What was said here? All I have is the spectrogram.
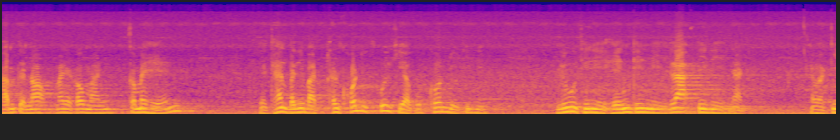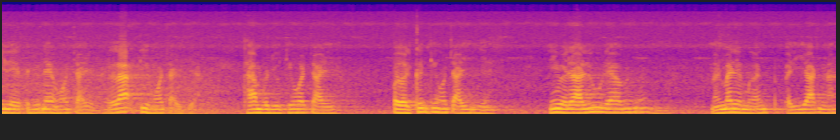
คำแต่นอกไม่ได้เข้ามันก็ไม่เห็น แต่ท่านปฏิบัติท่านค้นคุยเขี่ยวค้นอยู่ที่นี่ รู้ที่นี่เห็นที่นี่ ละที่นี่นั่นแต่ว่ากิเลสก็อยู่ในหัวใจ ละที่หัวใจเสียทำก็อยู่ที่หัวใจ เปิดขึ้นที่หัวใจนี่เวลารู้แล้ว มันไม่ได้เหมือนปริยัตินะ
